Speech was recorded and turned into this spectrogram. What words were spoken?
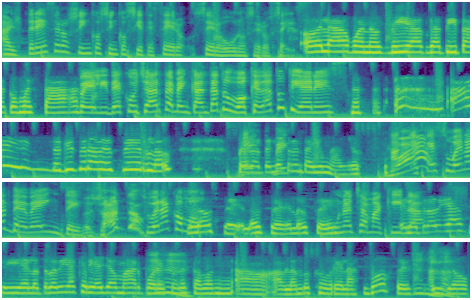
Al 305-570-0106. Hola, buenos días, gatita, ¿cómo estás? Feliz de escucharte, me encanta tu voz. ¿Qué edad tú tienes? Ay, no quisiera decirlo, pero tengo 31 años. Ah, es que suenas de 20. Exacto. Suena como Lo sé, lo sé, lo sé. una El chamaquita. otro día, sí, el otro día quería llamar, por Ujú. eso que estaban ah, hablando sobre las voces. Ajá. Y yo,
